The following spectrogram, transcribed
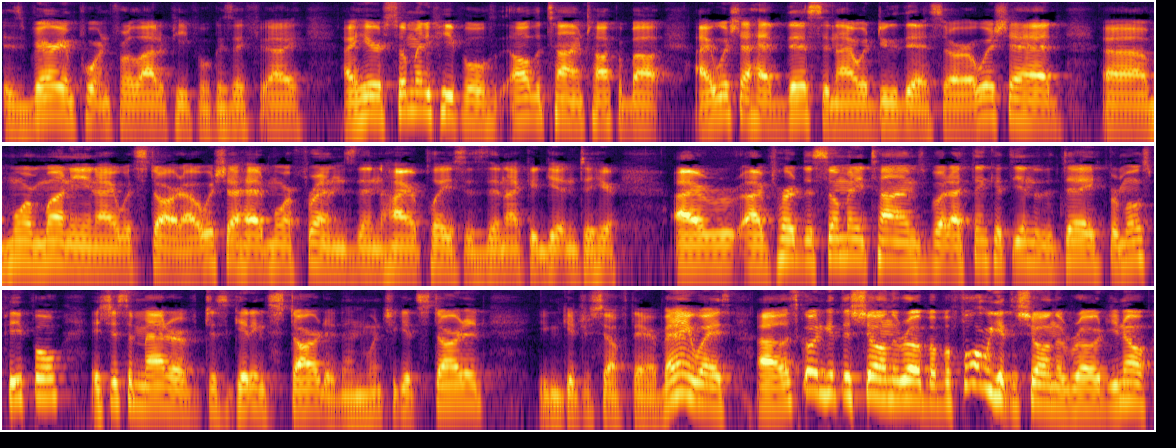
is very important for a lot of people. Because I, I hear so many people all the time talk about, I wish I had this and I would do this, or I wish I had uh, more money and I would start. I wish I had more friends than higher places than I could get into here. I, I've heard this so many times, but I think at the end of the day, for most people, it's just a matter of just getting started. And once you get started, you can get yourself there. But anyways, uh, let's go and get this show on the road. But before we get the show on the road, you know,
